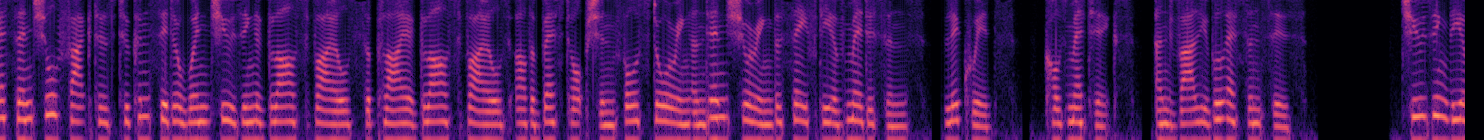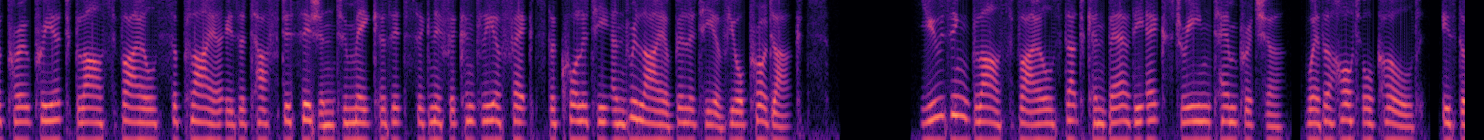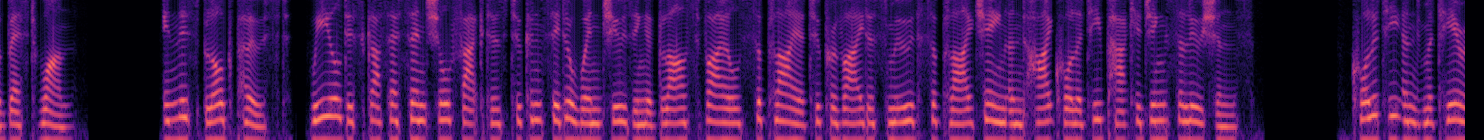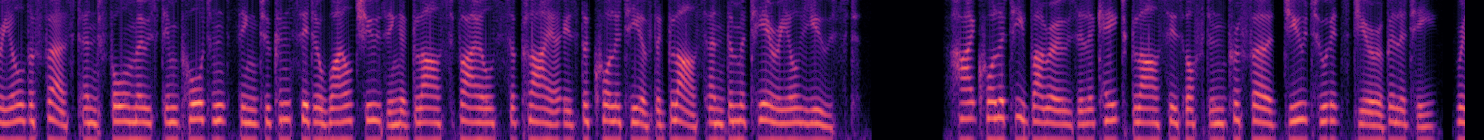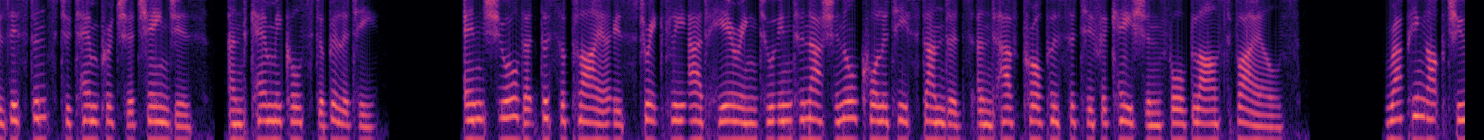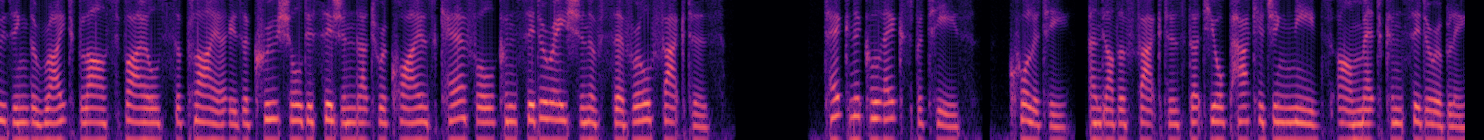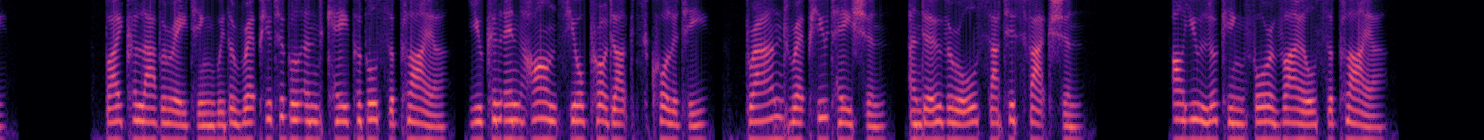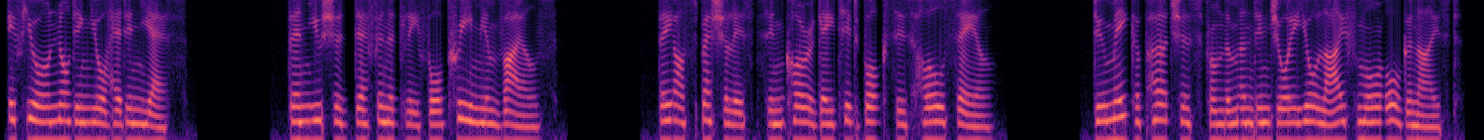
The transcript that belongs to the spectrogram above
Essential factors to consider when choosing a glass vials supplier Glass vials are the best option for storing and ensuring the safety of medicines, liquids, cosmetics, and valuable essences. Choosing the appropriate glass vials supplier is a tough decision to make as it significantly affects the quality and reliability of your products. Using glass vials that can bear the extreme temperature, whether hot or cold, is the best one. In this blog post, we'll discuss essential factors to consider when choosing a glass vials supplier to provide a smooth supply chain and high quality packaging solutions. Quality and material The first and foremost important thing to consider while choosing a glass vials supplier is the quality of the glass and the material used. High-quality borosilicate glass is often preferred due to its durability, resistance to temperature changes, and chemical stability. Ensure that the supplier is strictly adhering to international quality standards and have proper certification for glass vials. Wrapping up choosing the right glass vials supplier is a crucial decision that requires careful consideration of several factors. Technical expertise, quality, and other factors that your packaging needs are met considerably. By collaborating with a reputable and capable supplier, you can enhance your product's quality, brand reputation, and overall satisfaction. Are you looking for a vial supplier? If you're nodding your head in yes, then you should definitely for premium vials. They are specialists in corrugated boxes wholesale do make a purchase from them and enjoy your life more organized.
